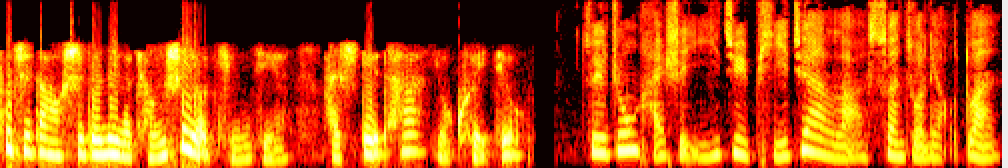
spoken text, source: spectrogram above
不知道是对那个城市有情结，还是对他有愧疚，最终还是一句疲倦了算作了断。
